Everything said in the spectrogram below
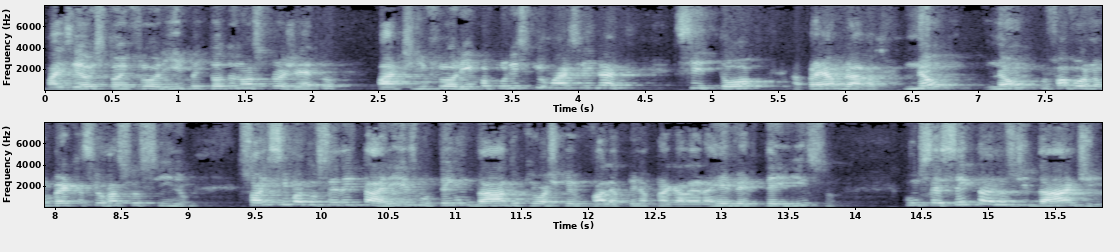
mas eu estou em Floripa e todo o nosso projeto parte de Floripa, por isso que o Márcio ainda citou a Praia Brava. Não, não, por favor, não perca seu raciocínio. Só em cima do sedentarismo tem um dado que eu acho que vale a pena para a galera reverter isso. Com 60 anos de idade,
